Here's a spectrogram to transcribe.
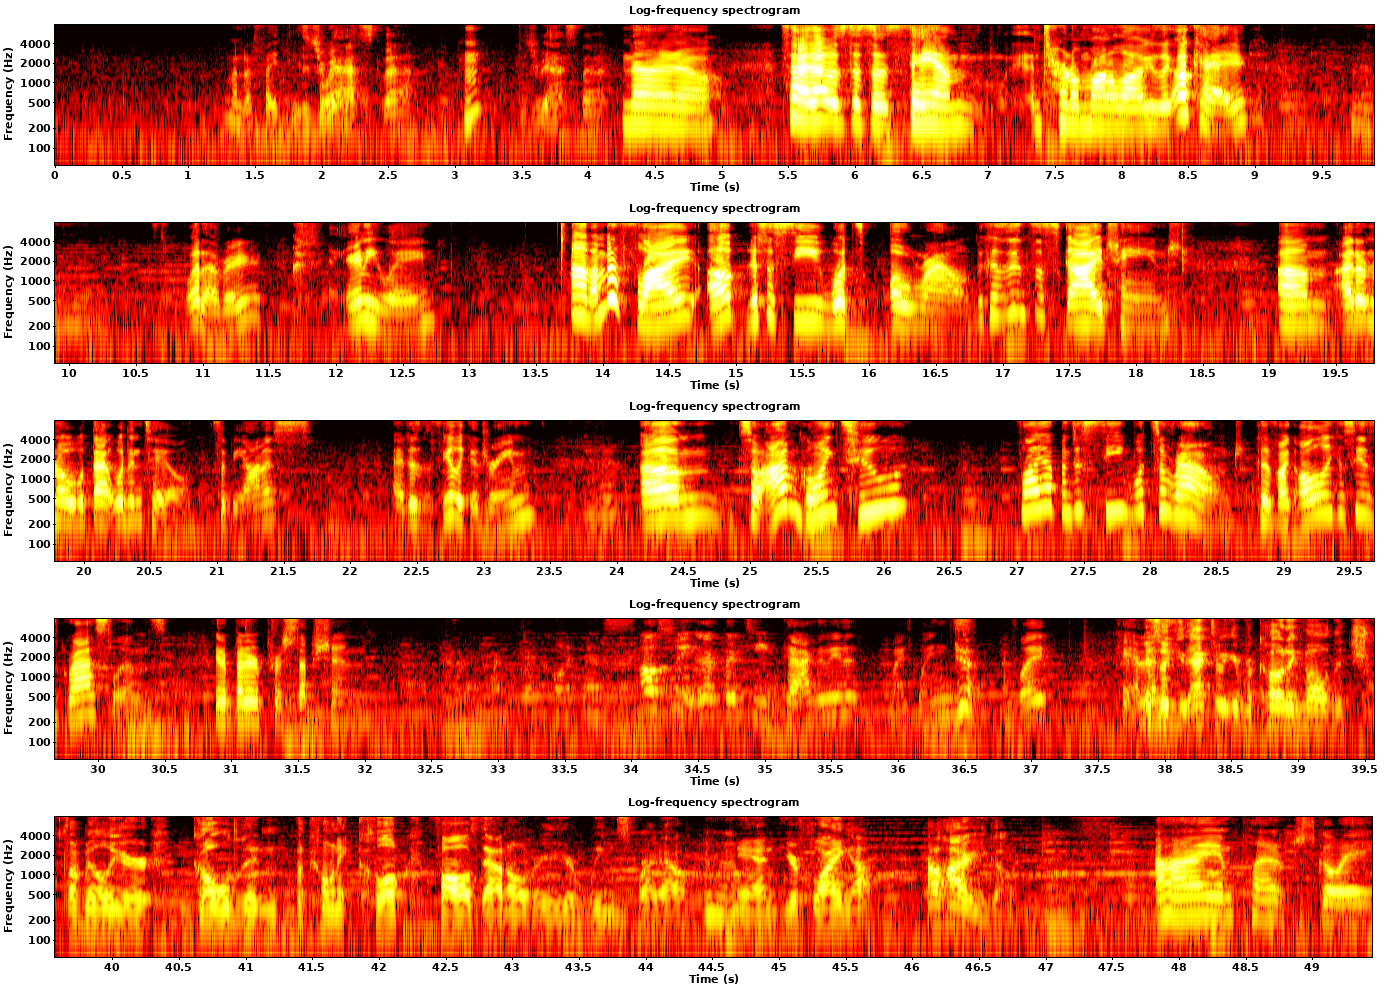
I'm gonna fight these. Did you ask that? Hmm? Did you ask that? No, no, no. Sorry, that was just a Sam internal monologue. He's like, okay, whatever. Anyway, um, I'm gonna fly up just to see what's around because since the sky changed, um, I don't know what that would entail. To be honest, it doesn't feel like a dream. Um, so I'm going to fly up and just see what's around because like all I can see is grasslands. Get a better perception. Oh sweet, I got 13. Can I activate it? My wings? Yeah. My flight? Okay, and, And then, so you activate your Draconic mode, the familiar golden Draconic cloak falls down over you, your wings spread out, Mhm. and you're flying up. How high are you going? I am planning on just going.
